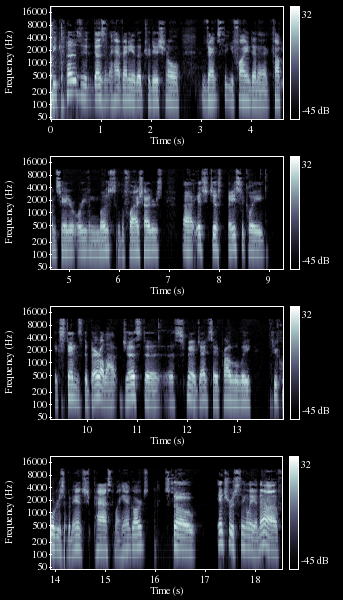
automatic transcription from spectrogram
because it doesn't have any of the traditional vents that you find in a compensator or even most of the flash hiders, uh, it's just basically extends the barrel out just a, a, smidge. I'd say probably three quarters of an inch past my handguards. So, interestingly enough,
